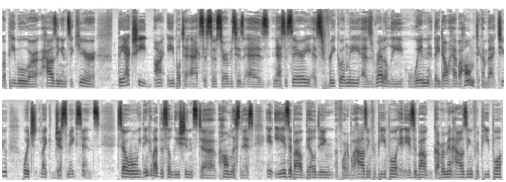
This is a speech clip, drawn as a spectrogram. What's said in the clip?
or people who are housing insecure, they actually aren't able to access those services as necessary, as frequently, as readily when they don't have a home to come back to, which like just makes sense. So, when we think about the solutions to homelessness, it is about building affordable housing for people, it is about government housing for people.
